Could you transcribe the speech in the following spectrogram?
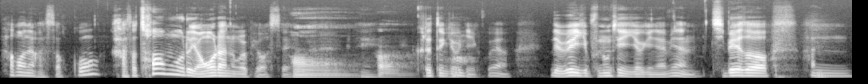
학원을 갔었고 가서 처음으로 영어라는 걸 배웠어요. 어. 네. 어. 그랬던 기억이 있고요. 근데 왜 이게 분홍색 기억이냐면 집에서 한,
